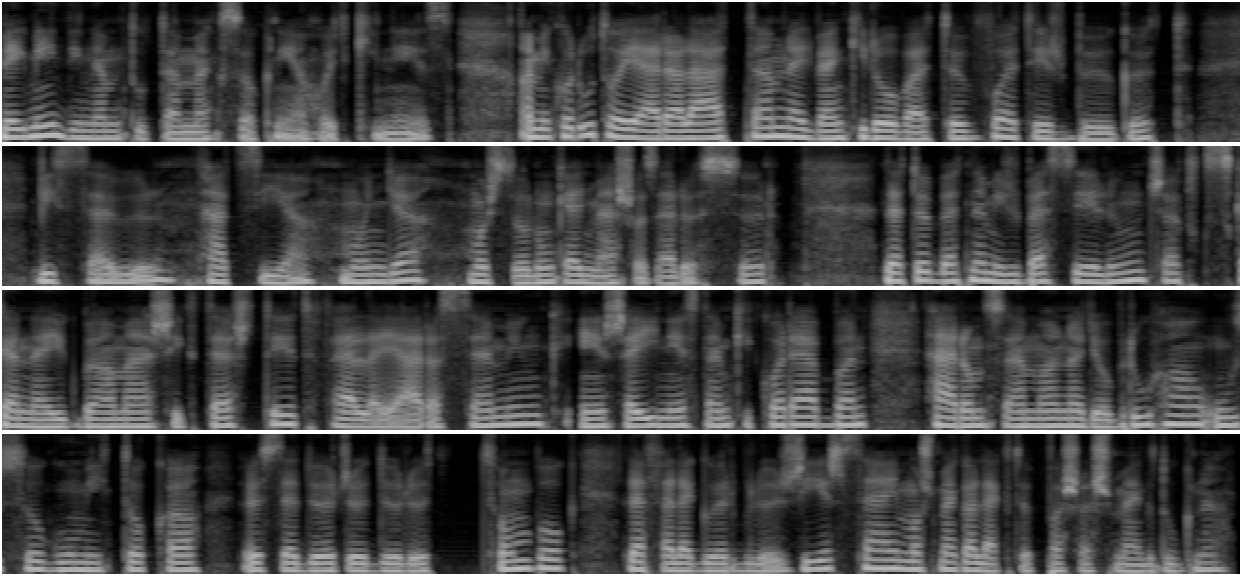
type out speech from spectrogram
Még mindig nem tudtam megszokni, ahogy kinéz. Amikor utoljára láttam, 40 kilóval több volt és bőgött. Visszaül, hát szia, mondja, most szólunk egymáshoz először. De többet nem is beszélünk, csak szkenneljük be a másik testét, felle jár a szemünk, én se így néztem ki korábban, három számmal nagyobb ruha, úszógumi, toka, összedörzsődő combok, lefele görbülő zsírszáj, most meg a legtöbb pasas megdugna.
